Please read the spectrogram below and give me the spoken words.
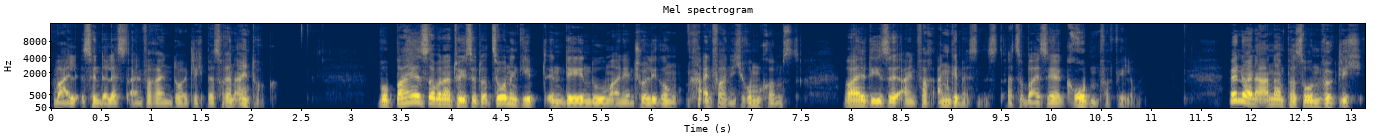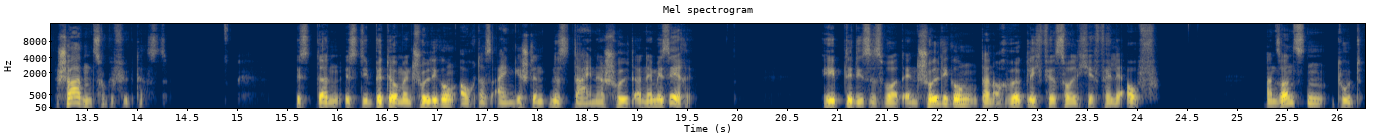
Weil es hinterlässt einfach einen deutlich besseren Eindruck. Wobei es aber natürlich Situationen gibt, in denen du um eine Entschuldigung einfach nicht rumkommst, weil diese einfach angemessen ist, also bei sehr groben Verfehlungen. Wenn du einer anderen Person wirklich Schaden zugefügt hast. Ist, dann ist die Bitte um Entschuldigung auch das Eingeständnis deiner Schuld an der Misere heb dir dieses Wort Entschuldigung dann auch wirklich für solche Fälle auf. Ansonsten tut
